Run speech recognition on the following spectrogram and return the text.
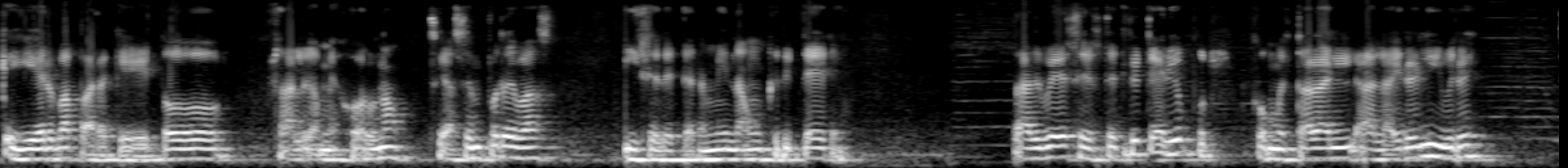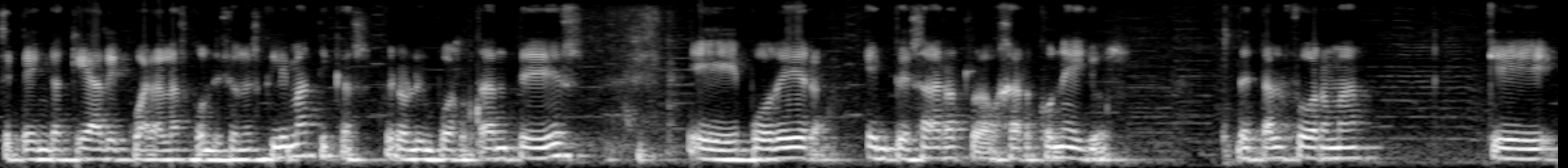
que hierva para que todo salga mejor, no. Se hacen pruebas y se determina un criterio. Tal vez este criterio, pues como está al, aire libre, se tenga que adecuar a las condiciones climáticas, pero lo importante es eh, poder empezar a trabajar con ellos de tal forma que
